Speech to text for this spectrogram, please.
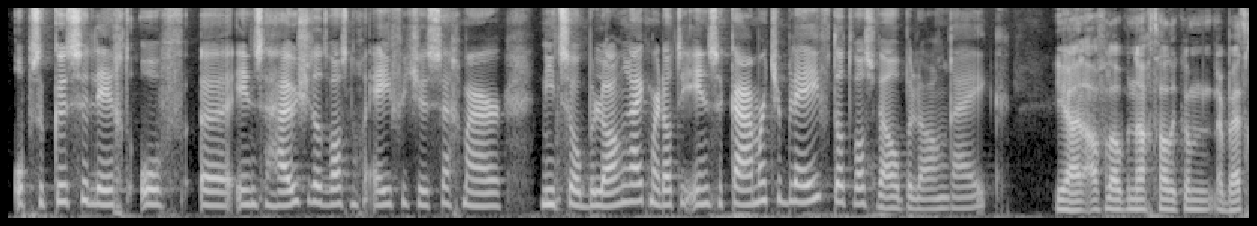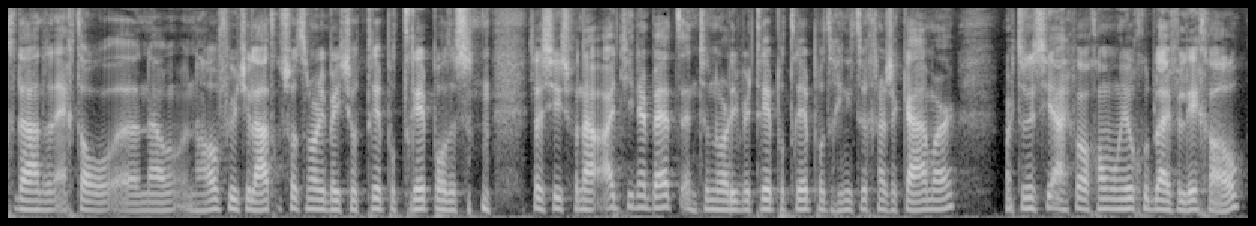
op zijn kussen ligt of eh, in zijn huisje, dat was nog eventjes zeg maar niet zo belangrijk. Maar dat hij in zijn kamertje bleef, dat was wel belangrijk. Ja, en afgelopen nacht had ik hem naar bed gedaan. En echt al eh, nou, een half uurtje later of zo, toen hoorde hij een beetje zo trippel-trippel. Dus toen zei hij van, nou, Adje naar bed. En toen hoorde hij weer trippel-trippel. Toen ging hij terug naar zijn kamer. Maar toen is hij eigenlijk wel gewoon heel goed blijven liggen al.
